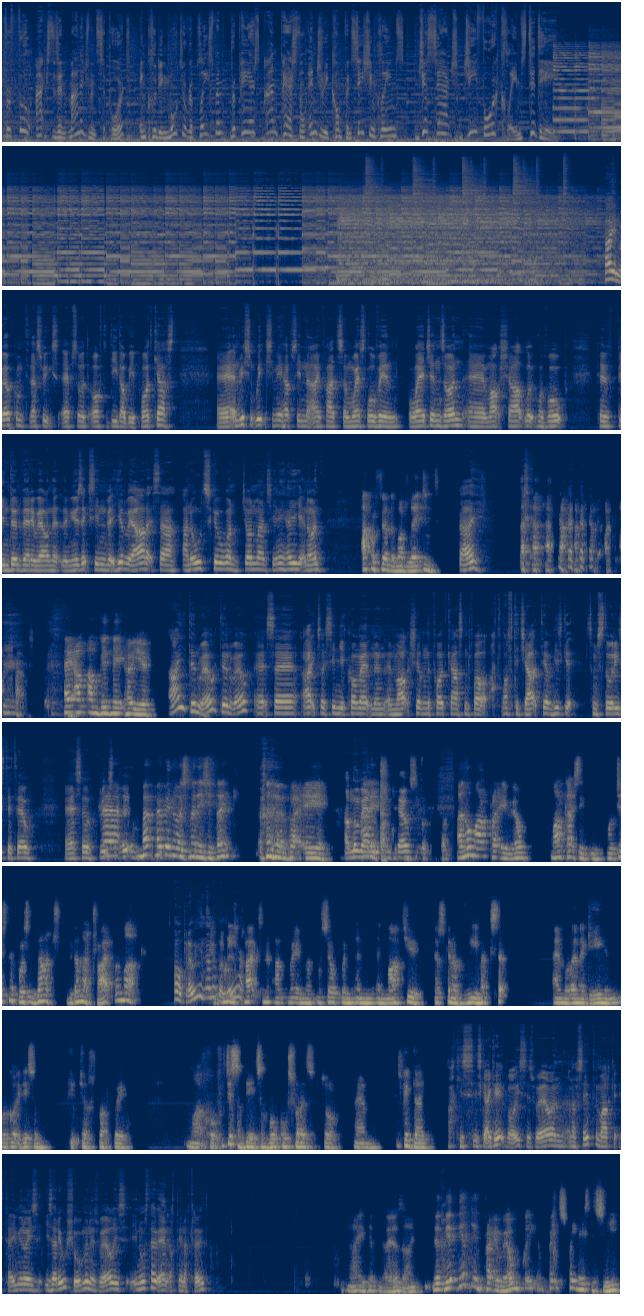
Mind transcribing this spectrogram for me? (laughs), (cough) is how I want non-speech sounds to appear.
For full accident management support, including motor replacement, repairs, and personal injury compensation claims, just search G4 Claims today. Hi, and welcome to this week's episode of the DW podcast. Uh, in recent weeks, you may have seen that I've had some West Lothian legends on uh, Mark Sharp, Luke La Volpe, who've been doing very well in the, the, music scene. But here we are, it's a, an old school one. Jon Mancini, how are you getting on? I prefer the word legend. Aye. (laughs) hey, I'm, I'm good, mate. How are you? Aye, doing well, doing well. It's uh, I actually seen you commenting and, and Mark sharing the podcast and thought I'd love to chat to him. He's got some stories to tell. Uh, so uh, maybe not as many as you think, (laughs) but uh, (laughs) I know many I. I know Mark pretty well. Mark actually, we're just in the process. We've done a, we've done a track with Mark. Oh, brilliant! I never knew tracks in it, myself and, and, and Matthew just kind of remixed it, and we're in again, and we're going to do some future stuff with Mark. Hopefully, just some doing some vocals for us. So um, he's a good guy he's, he's got a great voice as well, and, and I said to Mark at the time, you know, he's, he's a real showman as well. He's, he knows how to entertain a crowd. Aye, he definitely is. Aye, they're, they're doing pretty well. Quite, quite, it's quite nice to see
